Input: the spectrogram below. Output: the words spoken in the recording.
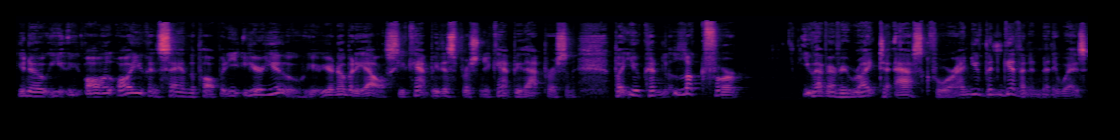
You know, you, all all you can say in the pulpit, you're you. You're nobody else. You can't be this person. You can't be that person. But you can look for you have every right to ask for, and you've been given in many ways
